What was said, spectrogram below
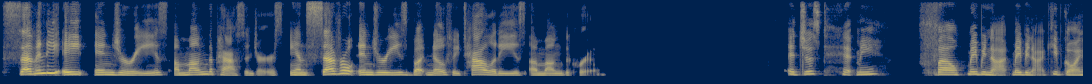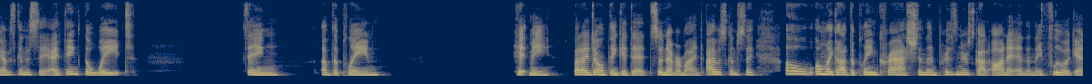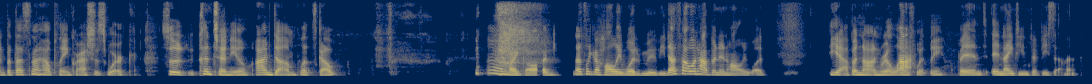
78 injuries among the passengers, and several injuries, but no fatalities among the crew. It just hit me. Well, maybe not. Maybe not. Keep going. I was going to say, I think the weight thing of the plane hit me, but I don't think it did. So never mind. I was going to say, oh, oh my God, the plane crashed and then prisoners got on it and then they flew again. But that's not how plane crashes work. So continue. I'm dumb. Let's go. Oh my God. That's like a Hollywood movie. That's how it happened in Hollywood. Yeah, but not in real life, Whitley. happened in 1957.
